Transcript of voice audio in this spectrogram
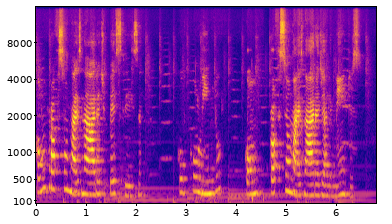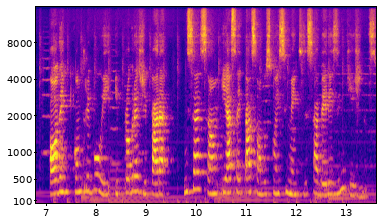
como profissionais na área de pesquisa, concluindo como profissionais na área de alimentos, podem contribuir e progredir para a inserção e aceitação dos conhecimentos e saberes indígenas.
